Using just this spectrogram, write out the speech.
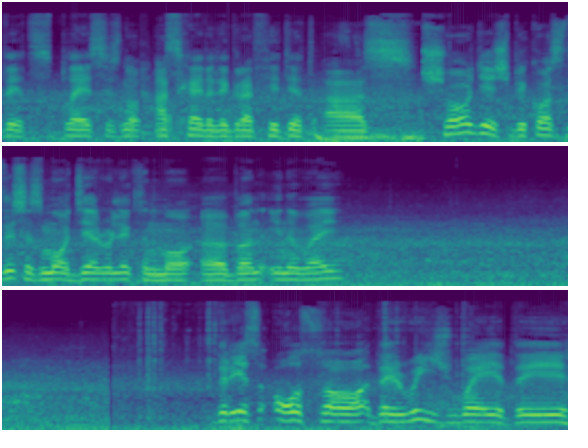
this place is not as heavily graffitied as Shoreditch because this is more derelict and more urban in a way. There is also the Ridgeway, the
